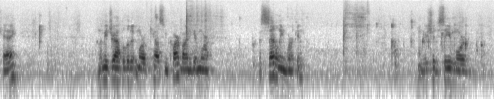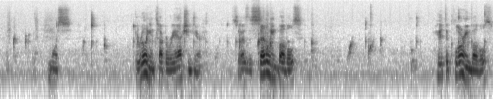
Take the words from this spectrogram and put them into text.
Okay. Let me drop a little bit more of calcium carbide to get more acetylene working. And we should see more, more brilliant type of reaction here. So as the acetylene bubbles hit the chlorine bubbles,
